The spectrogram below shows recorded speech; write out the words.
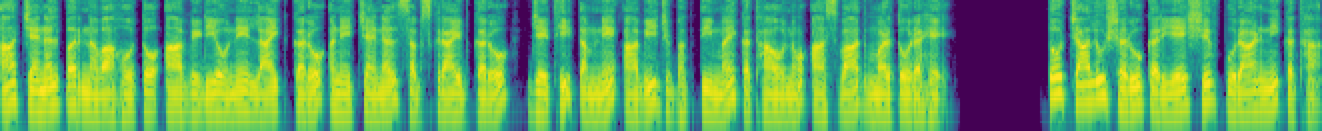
આ ચેનલ પર નવા હો તો આ વિડિયોને લાઇક કરો અને ચેનલ સબસ્ક્રાઇબ કરો, જેથી તમને આવી જ ભક્તિમય કથાઓનો આસ્વાદ મળતો રહે. તો ચાલુ શરૂ કરીએ શિવપુરાણની કથા.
